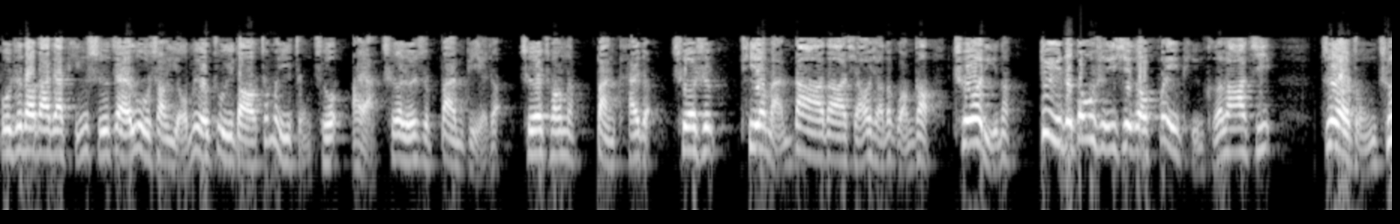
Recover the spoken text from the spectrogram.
不知道大家平时在路上有没有注意到这么一种车？哎呀，车轮是半瘪着，车窗呢半开着，车身贴满大大小小的广告，车里呢堆的都是一些个废品和垃圾。这种车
